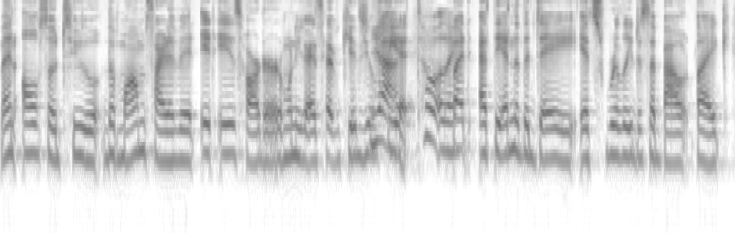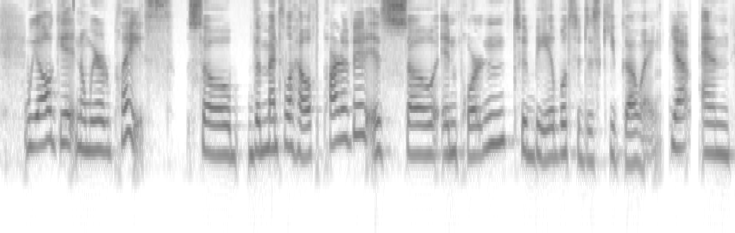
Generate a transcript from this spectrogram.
And also, to the mom side of it, it is harder. When you guys have kids, you'll Yeah, see it. totally. But at the end of the day, it's really just about like, we all get in a weird place. So the mental health part of it is so important to be able to just keep going. Yeah. And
